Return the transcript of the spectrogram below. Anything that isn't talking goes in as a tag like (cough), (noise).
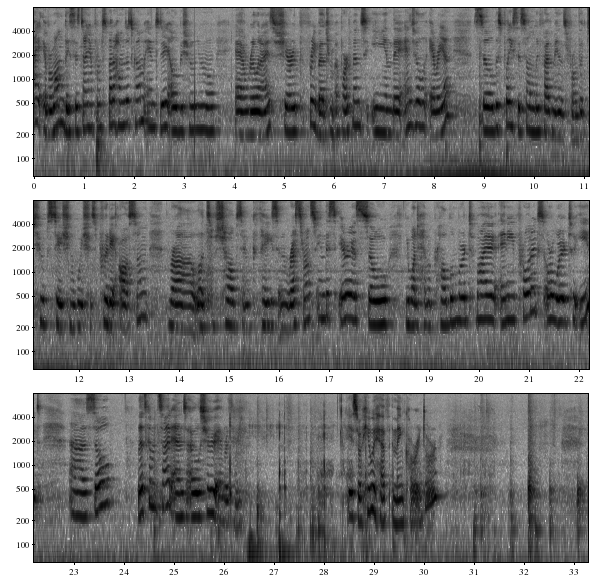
Hi everyone, this is Tanya from spotahome.com and today I will be showing you a really nice shared three bedroom apartment in the Angel area. So this place is only 5 minutes from the tube station which is pretty awesome. There are lots of shops and cafes and restaurants in this area so you won't have a problem where to buy any products or where to eat. Uh, so let's come inside and I will show you everything. Okay, so here we have a main corridor.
